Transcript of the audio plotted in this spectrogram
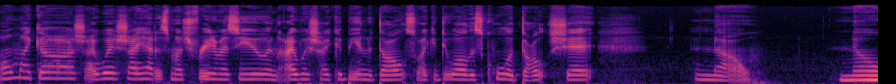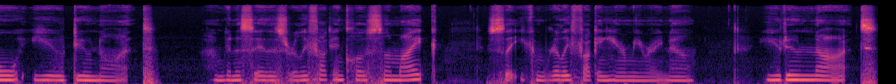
oh my gosh, I wish I had as much freedom as you, and I wish I could be an adult so I could do all this cool adult shit. No. No, you do not. I'm gonna say this really fucking close to the mic so that you can really fucking hear me right now. You do not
